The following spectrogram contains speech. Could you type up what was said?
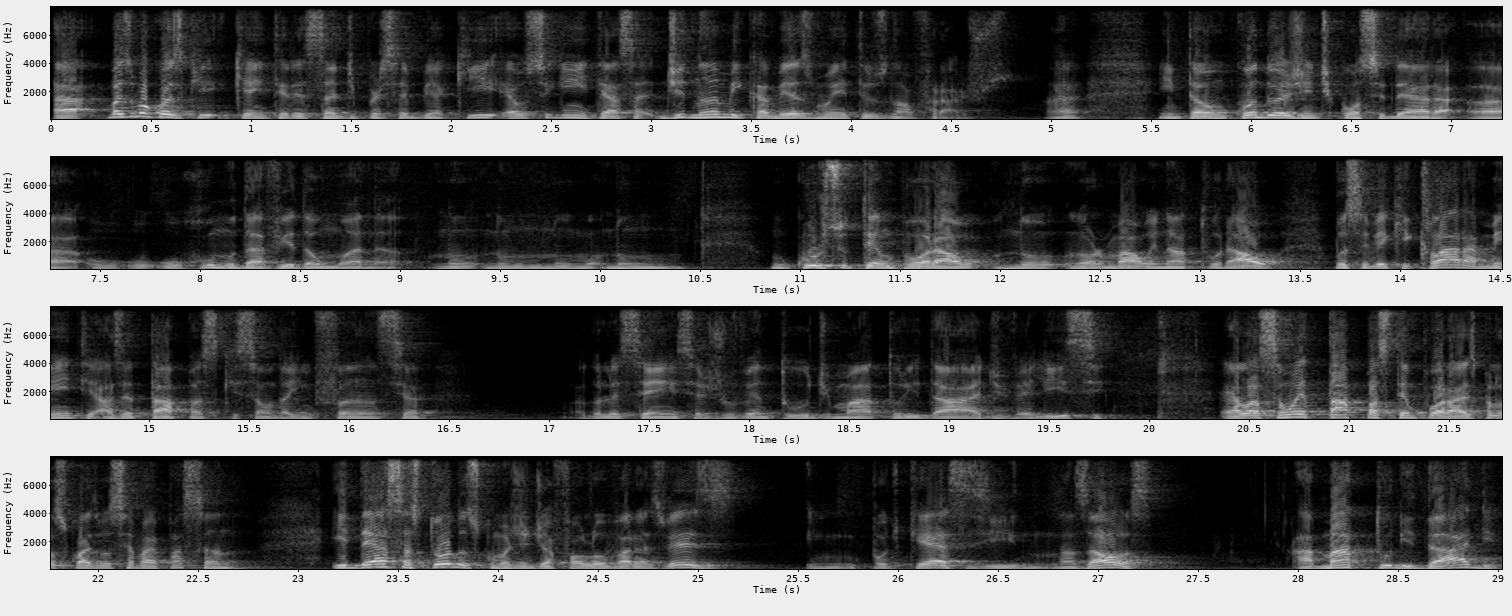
Uh, mas uma coisa que, que, é interessante de perceber aqui é o seguinte: essa dinâmica mesmo entre os naufrágios. Né? Então, quando a gente considera uh, o, o, rumo da vida humana num, num, num um curso temporal no, normal e natural, você vê que claramente as etapas que são da infância, adolescência, juventude, maturidade, velhice, elas são etapas temporais pelas quais você vai passando. E dessas todas, como a gente já falou várias vezes em podcasts e nas aulas, a maturidade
